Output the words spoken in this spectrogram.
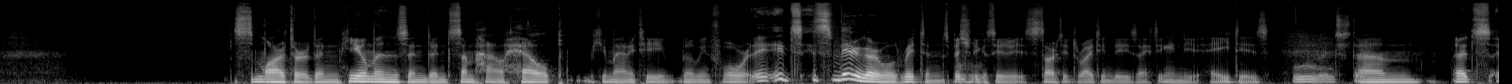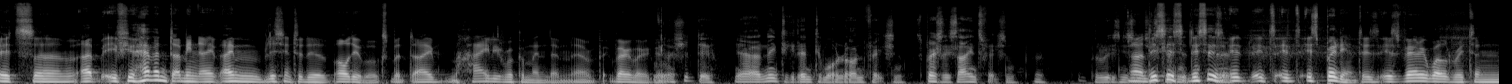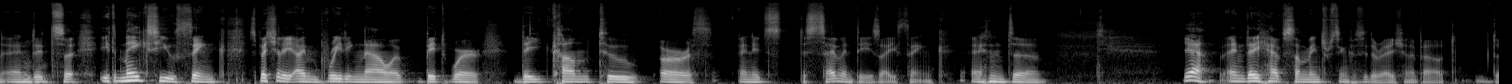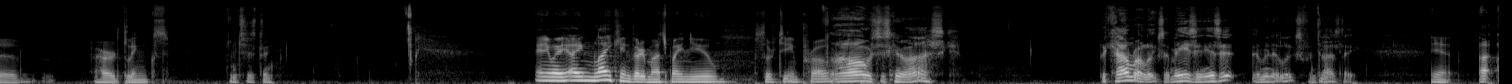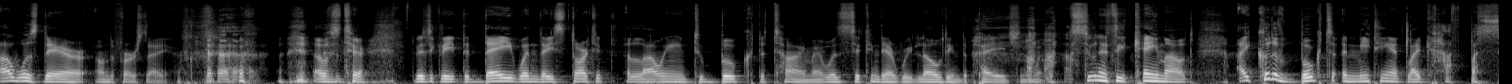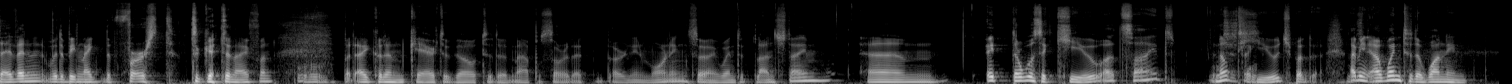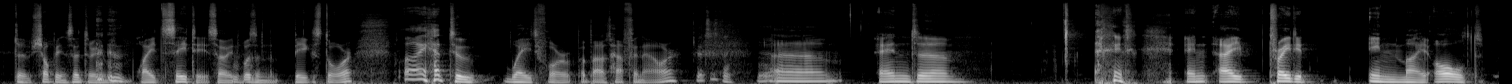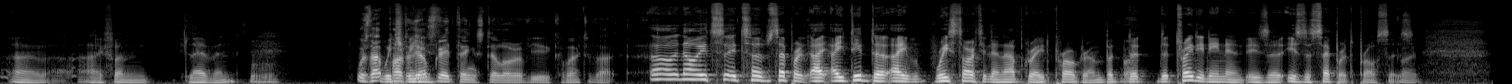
smarter than humans and then somehow help humanity moving forward. It, it's it's very very well written, especially Mhm. considering it started writing these I think in the eighties. Mm, interesting. Um, it's it's uh, uh, if you haven't, I mean, I, I'm listening to the audiobooks, but I highly recommend them. They're very very I good. should do. Yeah, I need to get into more non-fiction, especially science fiction. The reasons. you Uh, this is this is Yeah. it, it's it's it's brilliant. It's, it's very well written and Mhm. it's uh, it makes you think. Especially, I'm reading now a bit where they come to Earth and it's the 70s, I think, and uh, yeah, and they have some interesting consideration about the Earthlings. interesting. Anyway, I'm liking very much my new 13 Pro. Oh, I was just going to ask. The camera looks amazing, is it? I mean, it looks fantastic. Yeah, I, I was there on the first day. I was there basically the day when they started allowing to book the time. I was sitting there reloading the page, and as soon as it came out, I could have booked a meeting at like half past seven. Would have been like the first to get an iPhone, Mhm. but I couldn't care to go to the Apple store that early in the morning, so I went at lunchtime. Um, it there was a queue outside, not huge, but I mean, I went to the one in the shopping center in White City, so it Mhm. wasn't a big store. I had to wait for about half an hour, Interesting. Yeah. um, and um, and I traded in my old uh, iPhone 11. Mhm. Was that part of the upgrade thing still, or have you come out of that? Oh no, it's it's a separate. I, I did the I restarted an upgrade program, but the Right. the trading in is a is a separate process.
